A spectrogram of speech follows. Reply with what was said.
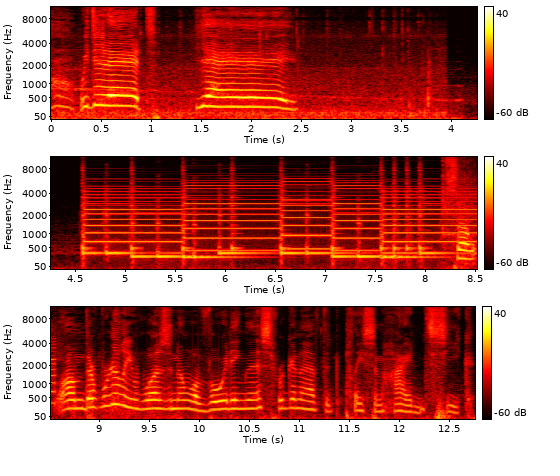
we did it! Yay! So, um, there really was no avoiding this. We're gonna have to play some hide and seek.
